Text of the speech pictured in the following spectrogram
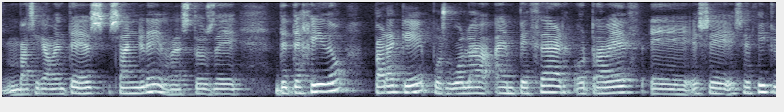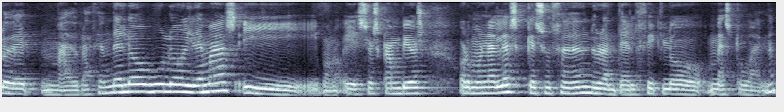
básicamente es sangre y restos de, de tejido para que pues vuelva a empezar otra vez eh, ese, ese ciclo de maduración del óvulo y demás y, bueno, esos cambios hormonales que suceden durante el ciclo menstrual. ¿no?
